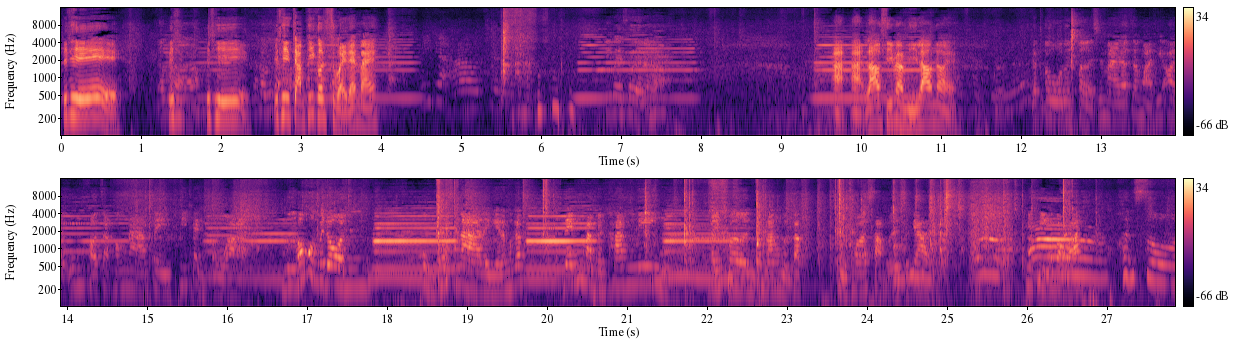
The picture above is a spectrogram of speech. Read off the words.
พี่ทีพี่พี่ทีพี่ทีจำพี่คนสวยได้ไหมนี่ใบเฟิร์นเหรออะอะเล่าซิมามีเล่าหน่อยการะตูนมันเปิดใช่ไหมแล้วจังหวะที่ออยอุ้มเขาจากห้องน้ำไปที่แต่งตัว มือเขาคงไปโดนปุ่มโฆษณา อะไรเงี้ยแล้วมันก็เด้งขึ้นมาเป็นภาพนิ่งใบเฟิร์นกำลังเหมือนแบบถือโทรศัพท์อะไรสักอย่างพี่ทีก็บอกว่า คนสว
